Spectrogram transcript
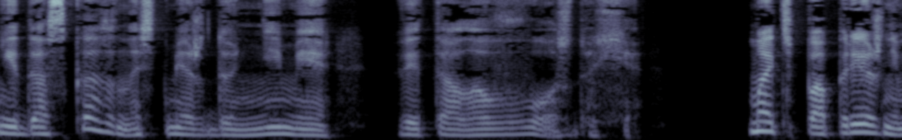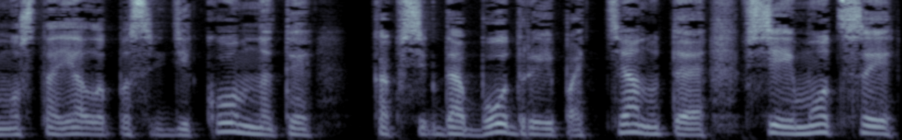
Недосказанность между ними витала в воздухе. Мать по-прежнему стояла посреди комнаты, как всегда бодрая и подтянутая, все эмоции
